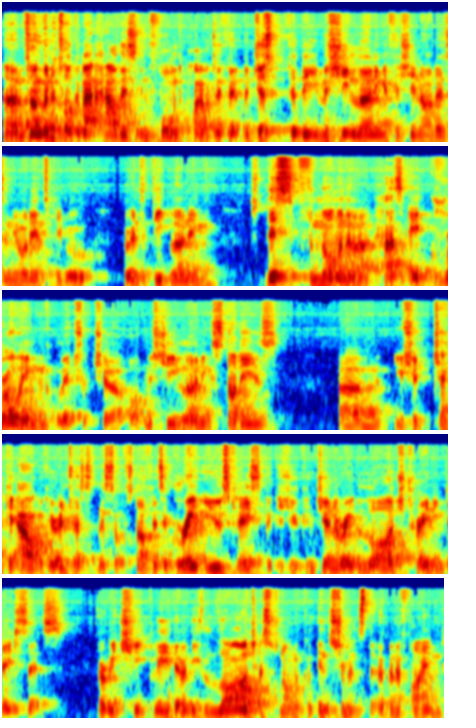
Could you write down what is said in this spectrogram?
Um, so I'm going to talk about how this informed PyAutoFit, but just for the machine learning aficionados in the audience, people who are into deep learning, this phenomena has a growing literature of machine learning studies. Um, you should check it out if you're interested in this sort of stuff. It's a great use case because you can generate large training data sets very cheaply. There are these large astronomical instruments that are going to find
